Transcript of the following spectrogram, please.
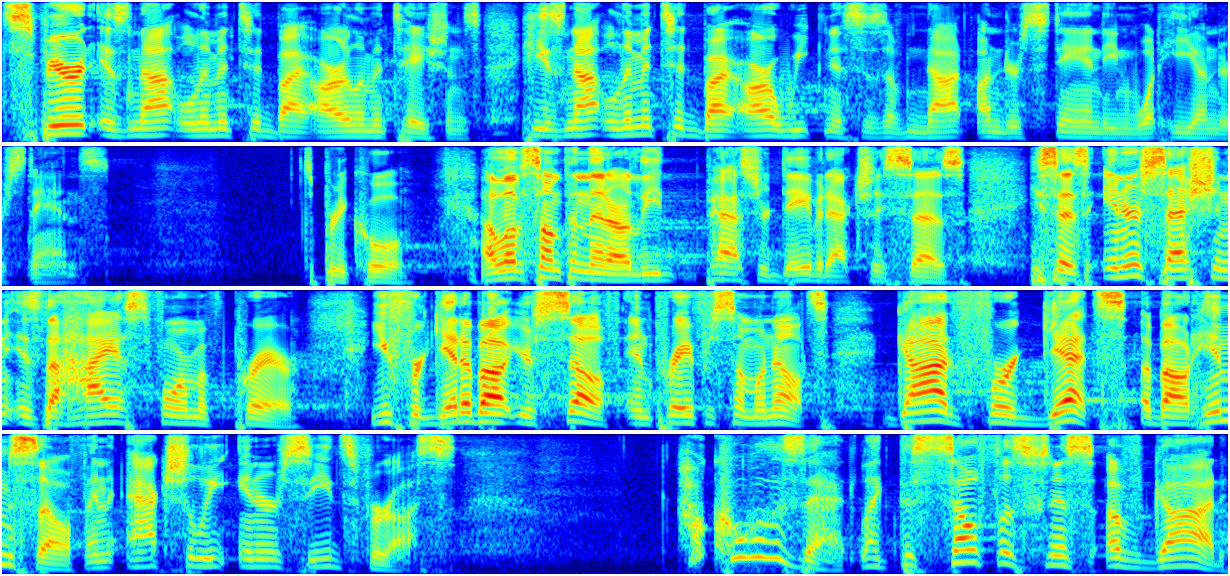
Spirit is not limited by our limitations. He's not limited by our weaknesses of not understanding what he understands. It's pretty cool. I love something that our lead pastor David actually says. He says, Intercession is the highest form of prayer. You forget about yourself and pray for someone else. God forgets about himself and actually intercedes for us. How cool is that? Like the selflessness of God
